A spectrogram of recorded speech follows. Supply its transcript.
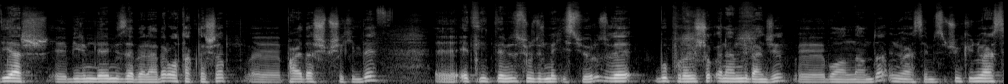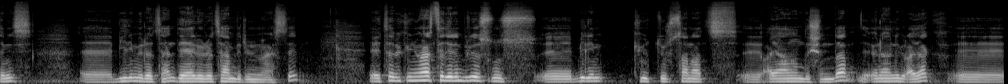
diğer e, birimlerimizle beraber ortaklaşa e, paydaş bir şekilde e, etkinliklerimizi sürdürmek istiyoruz ve bu proje çok önemli bence e, bu anlamda üniversitemiz. Çünkü üniversitemiz e, bilim üreten, değer üreten bir üniversite. E, tabii ki üniversitelerin biliyorsunuz e, bilim, kültür, sanat e, ayağının dışında e, önemli bir ayak e,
